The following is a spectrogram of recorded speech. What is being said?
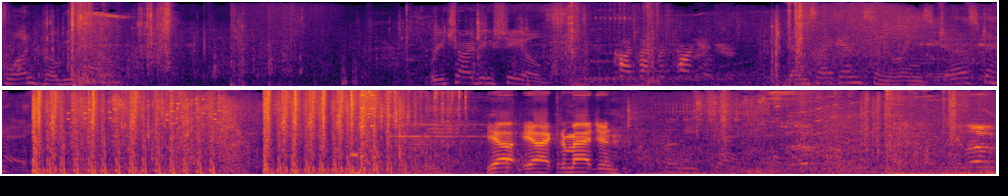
Splash one. Bogey down. Recharging shields. Contact with target. Ten seconds and the ring's just ahead. Yeah, yeah, I can imagine. Bogey's dead. Reload.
